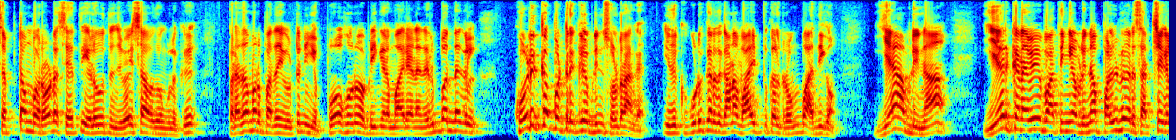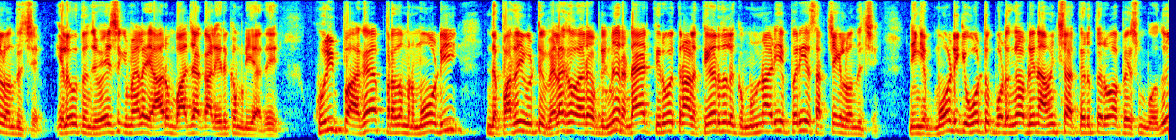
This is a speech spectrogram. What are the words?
செப்டம்பரோட சேர்த்து எழுபத்தஞ்சு வயசாகுது உங்களுக்கு. பிரதமர் பதவி விட்டு நீங்கள் போகணும் அப்படிங்கிற மாதிரியான நிர்பந்தங்கள் கொடுக்கப்பட்டிருக்கு அப்படின்னு சொல்கிறாங்க இதுக்கு கொடுக்கறதுக்கான வாய்ப்புகள் ரொம்ப அதிகம். ஏன் அப்படின்னா ஏற்கனவே பார்த்தீங்க அப்படின்னா பல்வேறு சர்ச்சைகள் வந்துச்சு 75 வயசுக்கு மேலே யாரும் பாஜக இருக்க முடியாது. குறிப்பாக பிரதமர் மோடி இந்த பதவி விட்டு விலகுவார் அப்படின்னு ரெண்டாயிரத்தி இருபத்தி நாலு தேர்தலுக்கு முன்னாடியே பெரிய சர்ச்சைகள் வந்துச்சு. நீங்கள் மோடிக்கு ஓட்டு போடுங்க அப்படின்னு அமித்ஷா தெரு பேசும்போது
